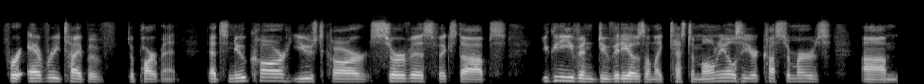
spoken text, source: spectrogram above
for every type of department. That's new car, used car, service, fixed ops. You can even do videos on like testimonials of your customers. Um,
